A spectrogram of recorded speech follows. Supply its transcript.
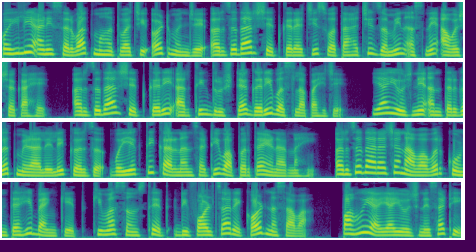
पहिली आणि सर्वात महत्त्वाची अट म्हणजे अर्जदार शेतकऱ्याची स्वतःची जमीन असणे आवश्यक आहे. अर्जदार शेतकरी आर्थिकदृष्ट्या गरीब असला पाहिजे. या योजनेअंतर्गत मिळालेले कर्ज वैयक्तिक कारणांसाठी वापरता येणार नाही. अर्जदाराच्या नावावर कोणत्याही बँकेत किंवा संस्थेत डिफॉल्टचा रेकॉर्ड नसावा. पाहूया या योजनेसाठी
